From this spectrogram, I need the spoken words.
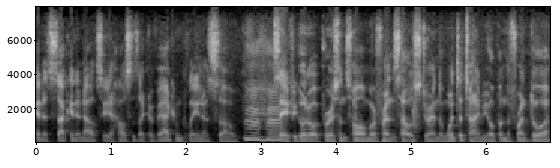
and it's sucking it out. So your house is like a vacuum cleaner. So, Mm-hmm. say if you go to a person's home or friend's house during the wintertime, you open the front door.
